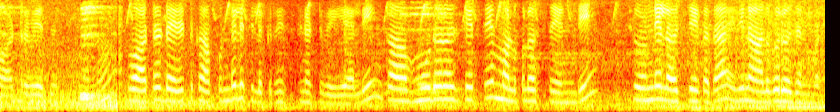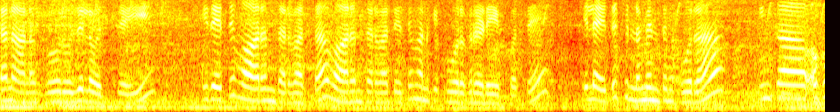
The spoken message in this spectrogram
వాటర్ వేసేస్తున్నాను. వాటర్ డైరెక్ట్ కాకుండా ఇలా చిలకరించినట్టు వేయాలి. ఇంకా మూడో రోజుకైతే మొలకలు వస్తాయండి. చూడండి ఇలా వచ్చాయి కదా. ఇది నాలుగో రోజు అనమాట నాలుగో రోజు ఇలా వచ్చాయి. ఇదైతే వారం తర్వాత. వారం తర్వాత అయితే మనకి కూరకు రెడీ అయిపోతే ఇలా అయితే చిన్న మెంతం కూర ఇంకా ఒక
